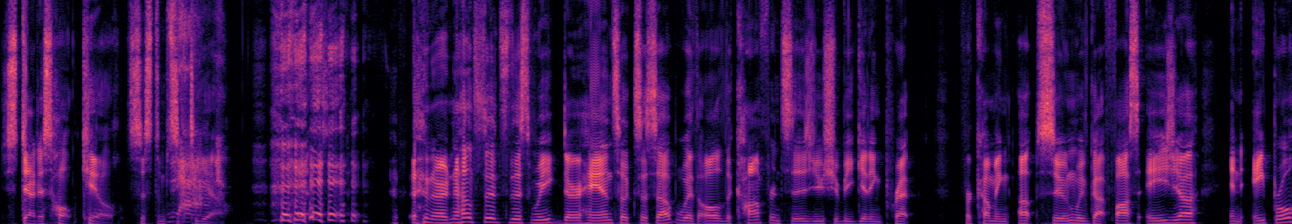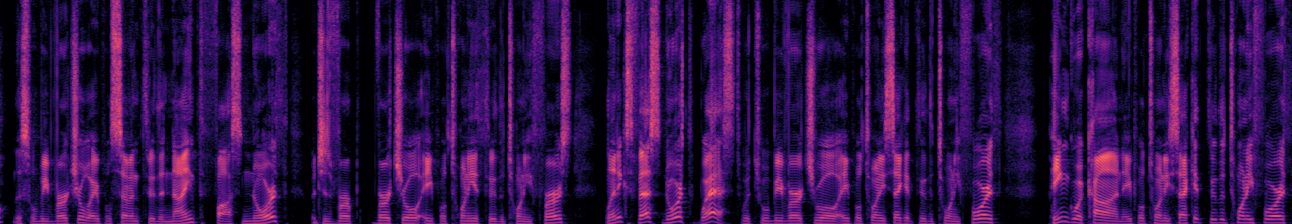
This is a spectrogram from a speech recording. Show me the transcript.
Status halt kill systemctl. In our announcements this week, Der Hans hooks us up with all the conferences you should be getting prepped for coming up soon. We've got FOSS Asia in April. This will be virtual April 7th through the 9th. FOSS North, which is vir- virtual April 20th through the 21st. Linux Fest Northwest, which will be virtual April 22nd through the 24th. Penguicon, April 22nd through the 24th.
